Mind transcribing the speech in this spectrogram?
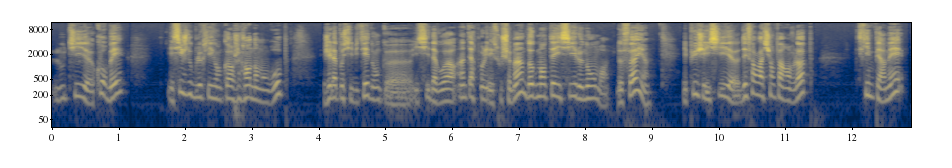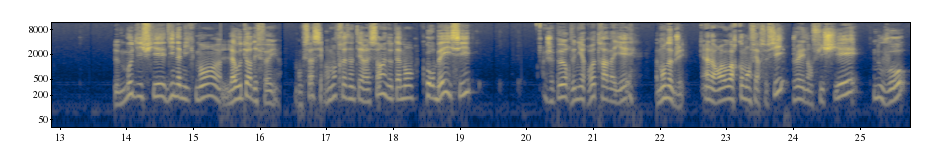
l'outil euh, courbé. Et si je double-clique encore, je rentre dans mon groupe. J'ai la possibilité donc euh, ici d'avoir interpolé les sous-chemins, d'augmenter ici le nombre de feuilles. Et puis j'ai ici déformation par enveloppe, ce qui me permet de modifier dynamiquement la hauteur des feuilles. Donc ça c'est vraiment très intéressant, et notamment courbé ici, je peux venir retravailler mon objet. Alors on va voir comment faire ceci. Je vais aller dans Fichier, Nouveau.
